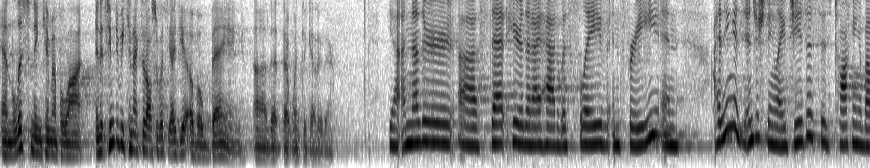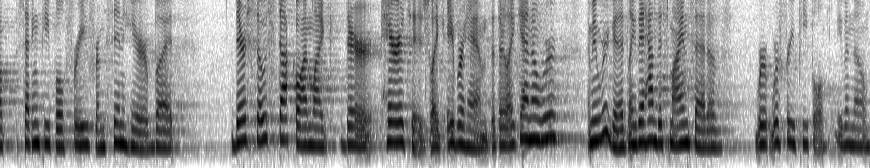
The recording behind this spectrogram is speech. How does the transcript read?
and listening came up a lot, and it seemed to be connected also with the idea of obeying uh, that, that went together there. Yeah, another uh, set here that I had was slave and free. And I think it's interesting, like, Jesus is talking about setting people free from sin here, but they're so stuck on, like, their heritage, like Abraham, that they're like, yeah, no, we're, I mean, we're good. Like, they have this mindset of, we're, we're free people, even though,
